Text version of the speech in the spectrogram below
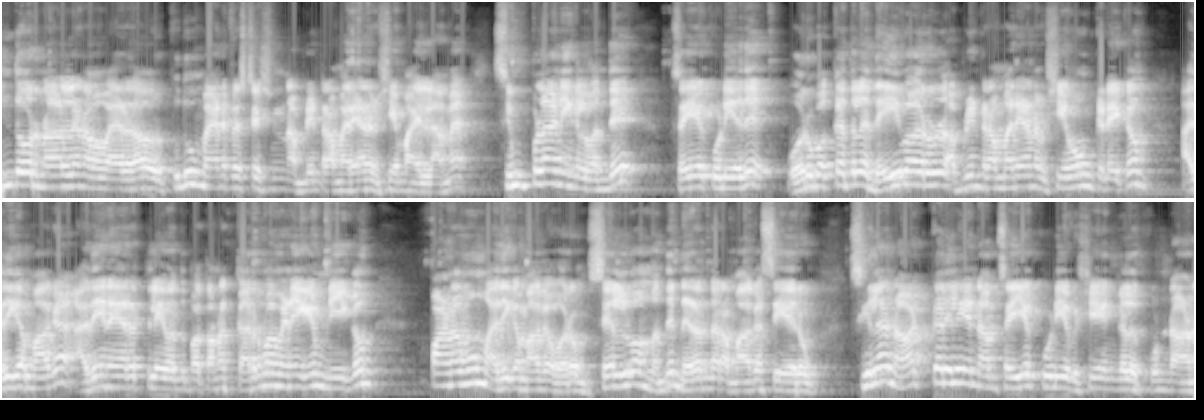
இந்த ஒரு நாளில் நம்ம வேறு ஏதாவது ஒரு புது மேனிஃபெஸ்டேஷன் அப்படின்ற மாதிரியான விஷயமா இல்லாமல் சிம்பிளாக நீங்கள் வந்து செய்யக்கூடியது ஒரு பக்கத்தில் தெய்வ அருள் அப்படின்ற மாதிரியான விஷயமும் கிடைக்கும். அதிகமாக அதே நேரத்திலே வந்து பார்த்தோம்னா கர்ம வினையும் நீங்கும் பணமும் அதிகமாக வரும் செல்வம் வந்து நிரந்தரமாக சேரும். சில நாட்களிலே நாம் செய்யக்கூடிய விஷயங்களுக்கு உண்டான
